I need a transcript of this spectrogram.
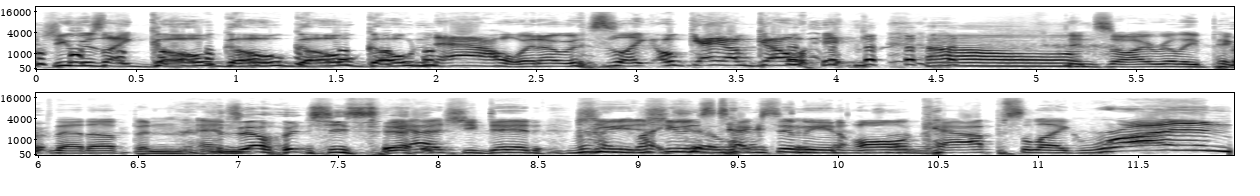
like, "She was like, go, go, go, go now," and I was like, "Okay, I'm going." Oh. and so I really picked that up, and and Is that what she said? yeah, she did. She like she was texting me in all on it. caps, like "run,"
